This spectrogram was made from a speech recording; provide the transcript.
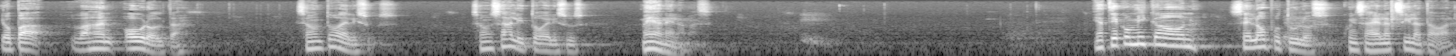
jopa vähän oudolta, se on todellisuus. Se on sälitodellisuus meidän elämässä. Ja tiedätkö mikä on se loputulos, kun sä elät sillä tavalla?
